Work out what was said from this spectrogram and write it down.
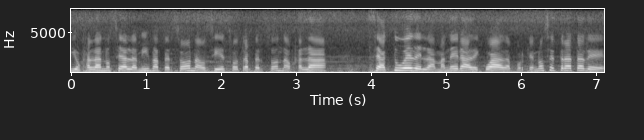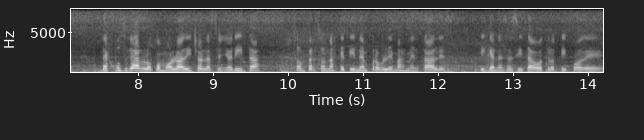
Y ojalá no sea la misma persona o si es otra persona, ojalá se actúe de la manera adecuada, porque no se trata de, de juzgarlo, como lo ha dicho la señorita, son personas que tienen problemas mentales y que necesita otro tipo de,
